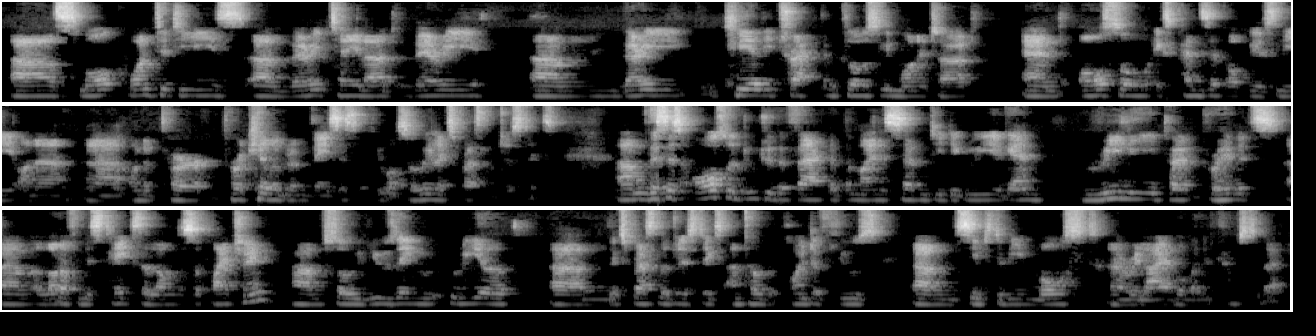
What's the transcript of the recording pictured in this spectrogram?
Uh, small quantities, uh, very tailored, very, um, very clearly tracked and closely monitored, and also expensive, obviously, on a uh, on a per per kilogram basis, if you will. So real express logistics. Um, this is also due to the fact that the minus 70 degree again really pro- prohibits um, a lot of mistakes along the supply chain. Um, so using real um, express logistics until the point of use um, seems to be most uh, reliable when it comes to that.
